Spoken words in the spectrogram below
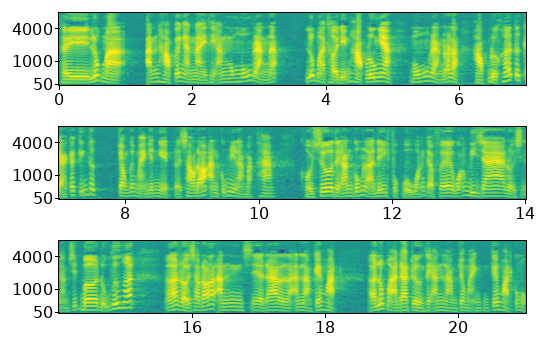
Thì lúc mà anh học cái ngành này thì anh mong muốn rằng đó lúc mà thời điểm học luôn nha. Mong muốn rằng đó là học được hết tất cả các kiến thức trong cái mạng doanh nghiệp. Rồi sau đó anh cũng đi làm bạc tham hồi xưa thì anh cũng là đi phục vụ quán cà phê quán pizza rồi làm shipper đủ thứ hết. Đó, rồi sau đó anh ra là anh làm kế hoạch. À, lúc mà anh ra trường thì anh làm cho mạng kế hoạch của một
